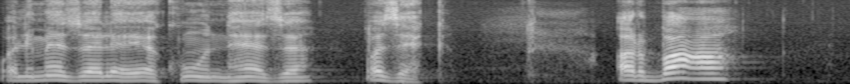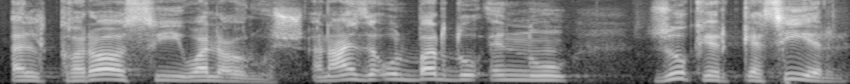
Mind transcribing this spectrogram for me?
ولماذا لا يكون هذا وذاك؟ أربعة الكراسي والعروش. أنا عايز أقول برضو أنه ذكر كثير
